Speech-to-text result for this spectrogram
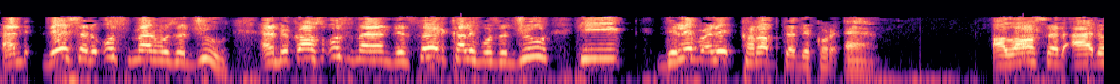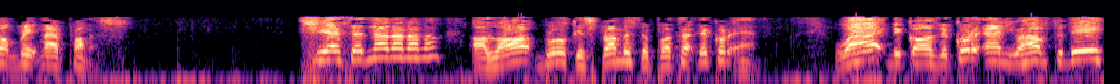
And they said Uthman was a Jew. And because Uthman, the third caliph, was a Jew, he deliberately corrupted the Quran. Allah said, I don't break my promise. Shia said, No, no, no, no. Allah broke His promise to protect the Quran. Why? Because the Quran you have today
